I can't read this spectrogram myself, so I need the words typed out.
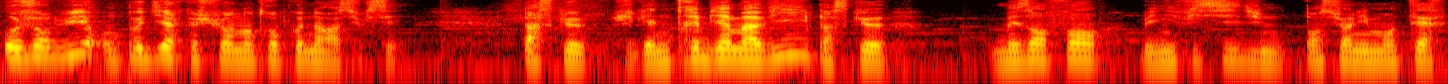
aujourd'hui, on peut dire que je suis un entrepreneur à succès. Parce que je gagne très bien ma vie, parce que mes enfants bénéficient d'une pension alimentaire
